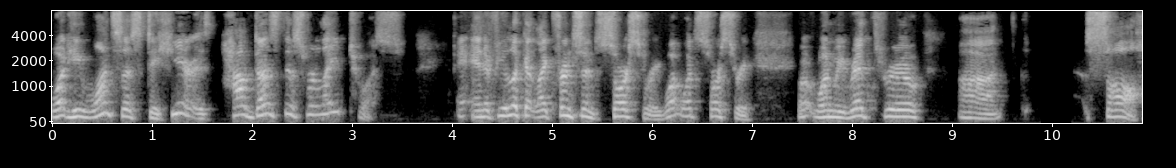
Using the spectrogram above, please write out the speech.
What he wants us to hear is, how does this relate to us? And if you look at, like, for instance, sorcery, what, what's sorcery? When we read through uh, Saul,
